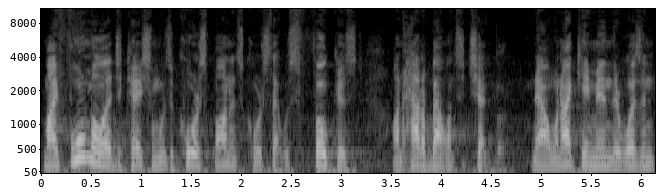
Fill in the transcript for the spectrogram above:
My formal education was a correspondence course that was focused on how to balance a checkbook. Now, when I came in, there wasn't,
